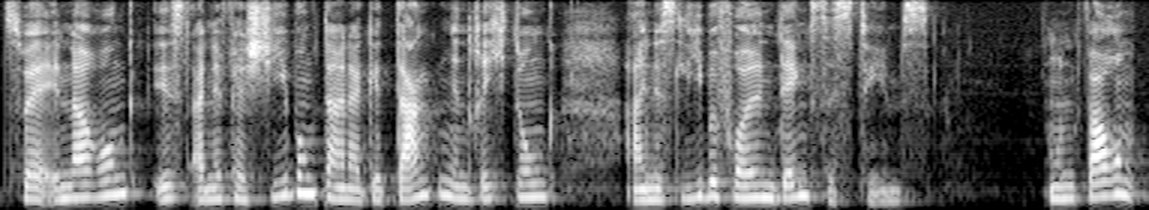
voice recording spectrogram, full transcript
zur Erinnerung ist eine Verschiebung deiner Gedanken in Richtung eines liebevollen Denksystems. Und warum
